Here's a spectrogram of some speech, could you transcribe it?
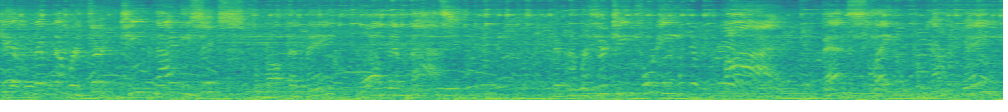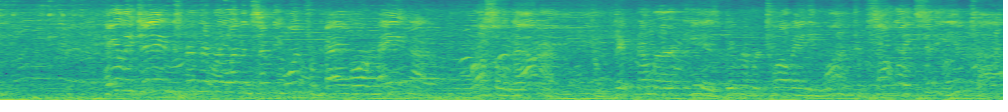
Kidd, bib number 1396 from Waltham, Maine. Waltham, Mass. Bib number 1345, Ben Slayton from Yarmouth, Maine. Haley James, bib number 1171 from Bangor, Maine. Uh, Russell Downer from bib number, he is bib number 1281 from Salt Lake City, Utah.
